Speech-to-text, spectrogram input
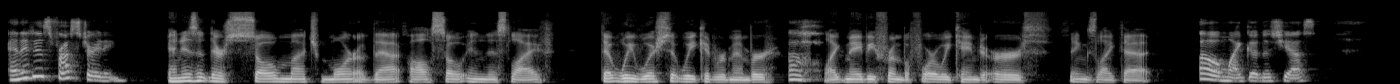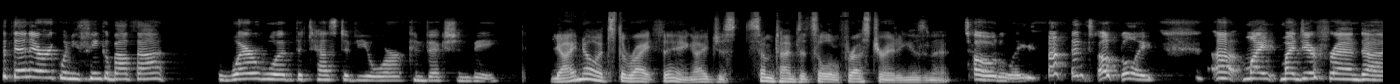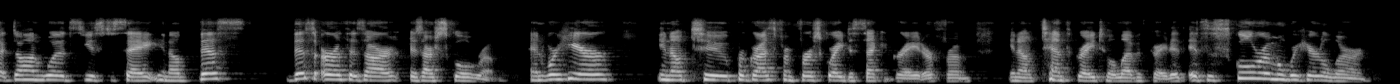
And it is frustrating. And isn't there so much more of that also in this life that we wish that we could remember? Oh, Like maybe from before we came to earth, things like that. oh my goodness, yes. But then, Eric, when you think about that, where would the test of your conviction be? Yeah, I know it's the right thing. I just sometimes it's a little frustrating, isn't it? Totally, totally. Uh, my my dear friend uh, Don Woods used to say, you know, this this earth is our is our schoolroom, and we're here, you know, to progress from first grade to second grade, or from you know tenth grade to eleventh grade. It, it's a schoolroom, and we're here to learn.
